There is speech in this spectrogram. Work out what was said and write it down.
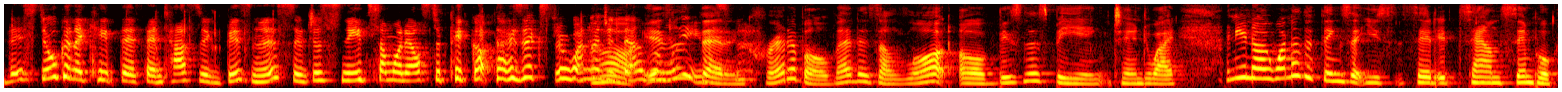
they're still going to keep their fantastic business. They just need someone else to pick up those extra 100,000 oh, isn't that incredible? That is a lot of business being turned away. And you know, one of the things that you said, it sounds simple.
